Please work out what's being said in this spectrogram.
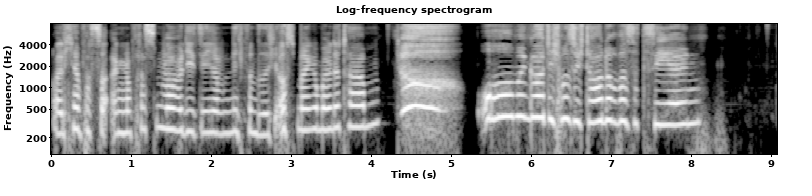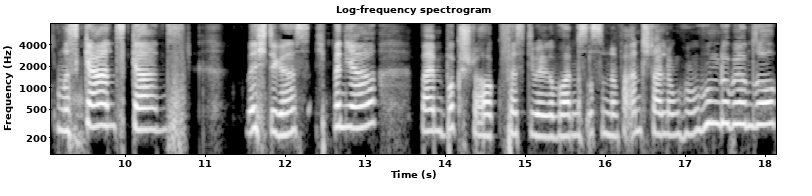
Weil ich einfach so angefressen war, weil die sich nicht von sich aus mehr gemeldet haben. Oh mein Gott, ich muss euch da noch was erzählen. Was ganz, ganz Wichtiges. Ich bin ja beim Bookstock Festival geworden. Das ist so eine Veranstaltung von Hungdubel und so.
